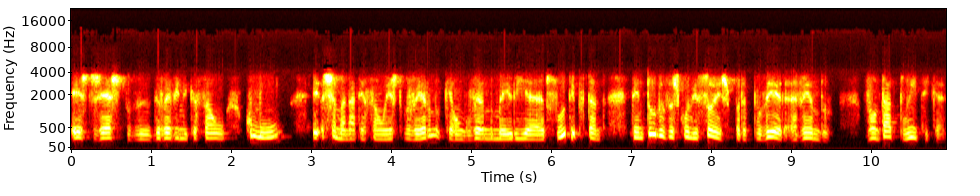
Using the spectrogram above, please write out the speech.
este gesto de, de reivindicação comum eh, chamando a atenção a este governo, que é um governo de maioria absoluta e, portanto, tem todas as condições para poder, havendo vontade política,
